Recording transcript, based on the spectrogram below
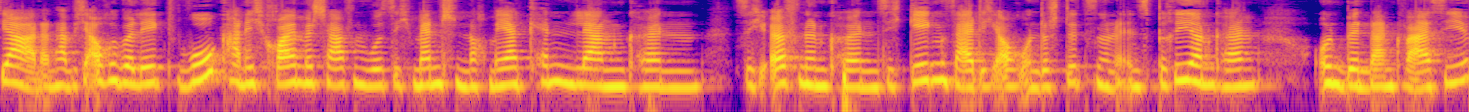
ja, dann habe ich auch überlegt, wo kann ich Räume schaffen, wo sich Menschen noch mehr kennenlernen können, sich öffnen können, sich gegenseitig auch unterstützen und inspirieren können und bin dann quasi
